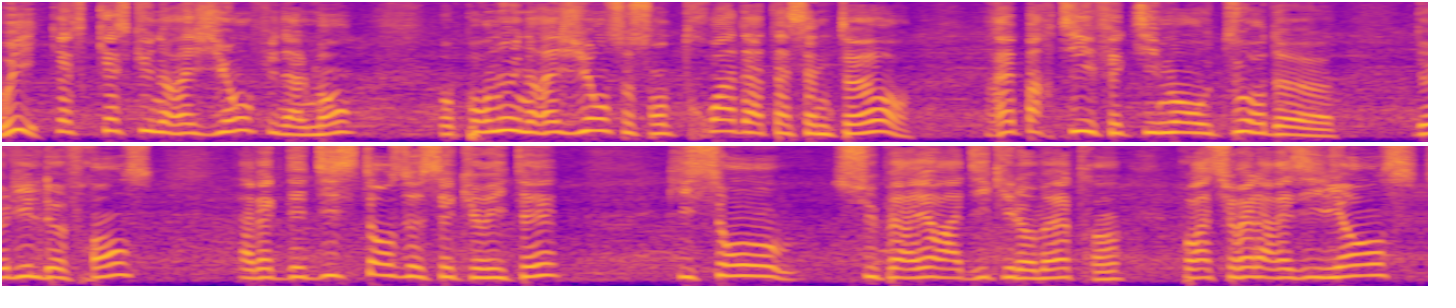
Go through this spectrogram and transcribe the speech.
Oui. Qu'est-ce qu'une région finalement? Pour nous, une région, ce sont trois data centers répartis effectivement autour de, de l'île de France avec des distances de sécurité qui sont supérieures à 10 km hein, pour assurer la résilience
